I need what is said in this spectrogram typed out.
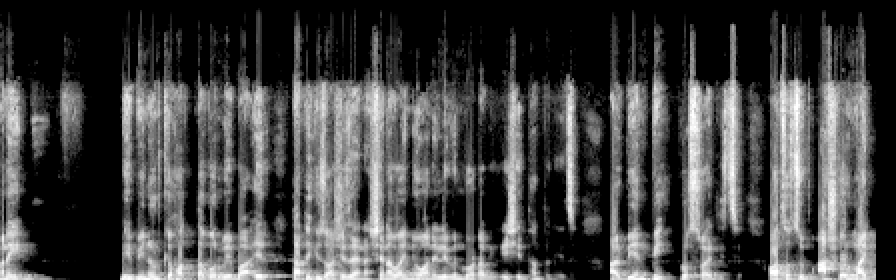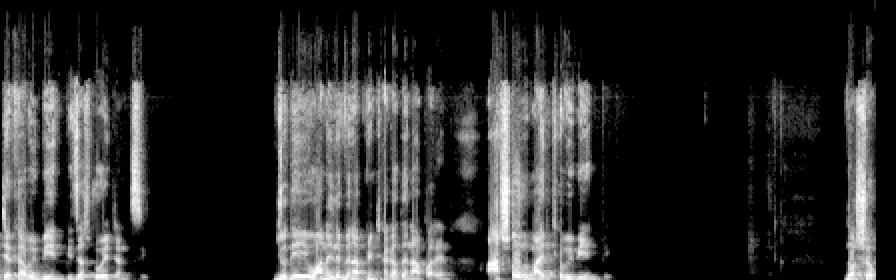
মানে ভিপিনুরকে হত্যা করবে বা এর তাতে কিছু আসে যায় না। সেনাবাহিনী ওয়ান ইলেভেন ঘটাবে, এই সিদ্ধান্ত নিয়েছে। আর বিএনপি প্রশ্রয় দিচ্ছে। অথচ আসল মাইটটা খাবে BNP just wait and see যদি এই ওয়ান ইলেভেন আপনি ঠেকাতে না পারেন, আসল মাইর খাবে বিএনপি দর্শক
